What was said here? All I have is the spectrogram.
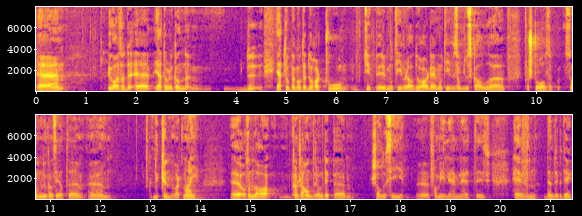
uh, Jo, altså det, uh, Jeg tror du kan du, Jeg tror på en måte du har to typer motiver. Da. Du har det motivet som du skal forstå, så, som du kan si at det kunne vært meg. og som da kanskje handler om type sjalusi, familiehemmeligheter, hevn, den type ting.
